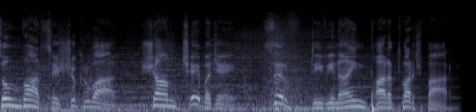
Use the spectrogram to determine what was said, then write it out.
सोमवार से शुक्रवार शाम छह बजे, सिर्फ़ टीवी नाइन भारतवर्ष पर।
